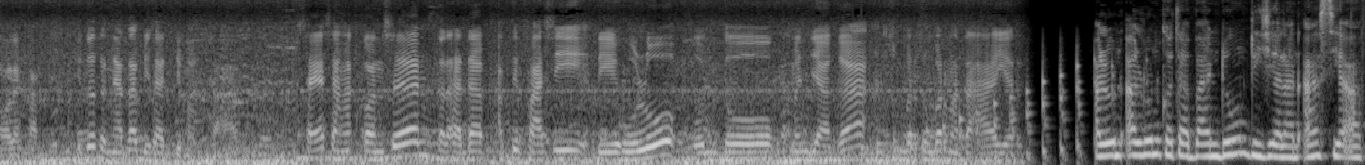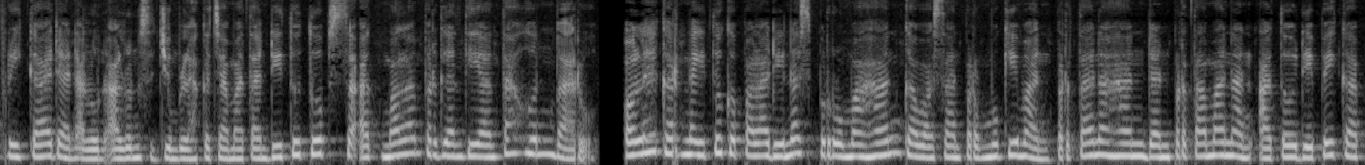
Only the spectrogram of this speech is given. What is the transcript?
oleh kampus itu ternyata bisa dimanfaatkan. Saya sangat concern terhadap aktivasi di hulu untuk menjaga sumber-sumber mata air. Alun-alun kota Bandung di Jalan Asia Afrika dan alun-alun sejumlah kecamatan ditutup saat malam pergantian tahun baru. Oleh karena itu, Kepala Dinas Perumahan, Kawasan Permukiman, Pertanahan, dan Pertamanan atau DPKP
